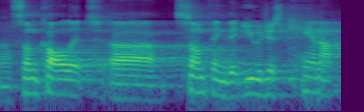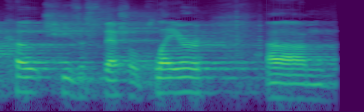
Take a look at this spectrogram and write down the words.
Uh, some call it uh, something that you just cannot coach. He's a special player. Um,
